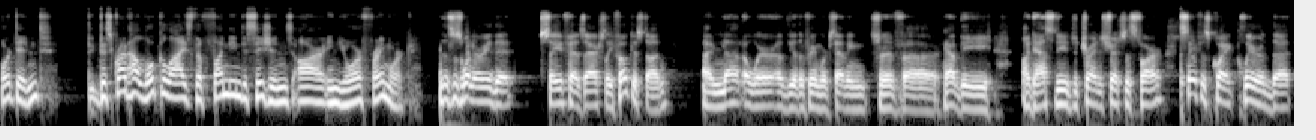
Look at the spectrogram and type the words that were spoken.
or didn't, d- describe how localized the funding decisions are in your framework. This is one area that SAFE has actually focused on. I'm not aware of the other frameworks having sort of uh, have the audacity to try to stretch this far. SAFE is quite clear that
